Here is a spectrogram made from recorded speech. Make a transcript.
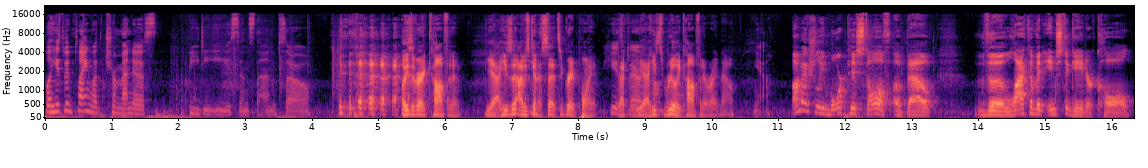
Well, he's been playing with tremendous BDE since then. So oh, he's a very confident. Yeah, he's. I was gonna say it's a great point, He's Becky. very Yeah, he's really confident right now. Yeah. I'm actually more pissed off about the lack of an instigator call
